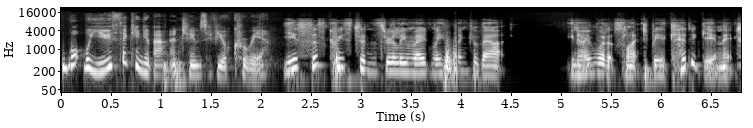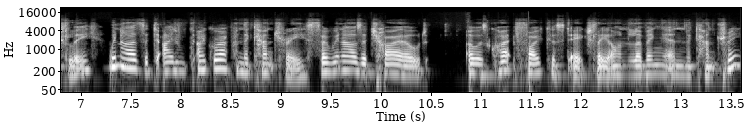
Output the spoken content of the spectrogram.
what were you thinking about in terms of your career? Yes, this question has really made me think about you know what it's like to be a kid again actually when i was a, I, I grew up in the country so when i was a child I was quite focused actually on living in the country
